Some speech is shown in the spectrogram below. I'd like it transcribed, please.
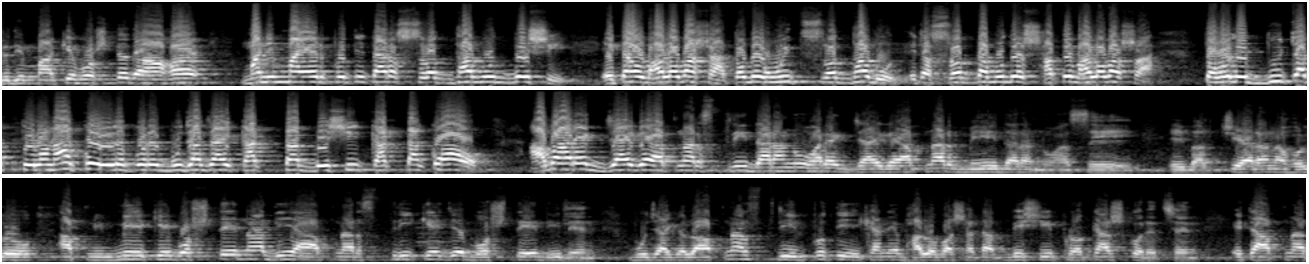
যদি মাকে বসতে দেওয়া হয় মানে মায়ের প্রতি তার শ্রদ্ধাবোধ বেশি। এটাও ভালোবাসা, তবে উইথ শ্রদ্ধাবোধ, এটা শ্রদ্ধাবোধের সাথে ভালোবাসা। তাহলে দুইটার তুলনা করলে পরে বোঝা যায় কাঠটা বেশি, কাঠটা কম। আবার এক জায়গায় আপনার স্ত্রী দাঁড়ানো, আর এক জায়গায় আপনার মেয়ে দাঁড়ানো আছে। এবার চেয়ার আনা হলো, আপনি মেয়েকে বসতে না দিয়ে আপনার স্ত্রীকে যে বসতে দিলেন, বোঝা গেল আপনার স্ত্রীর প্রতি এখানে ভালোবাসাটা বেশি প্রকাশ করেছেন। এটা আপনার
